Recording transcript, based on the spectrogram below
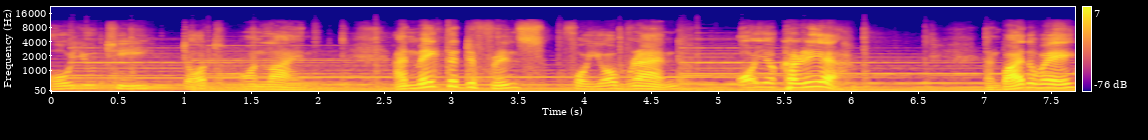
O U T dot online and make the difference for your brand or your career. And by the way,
